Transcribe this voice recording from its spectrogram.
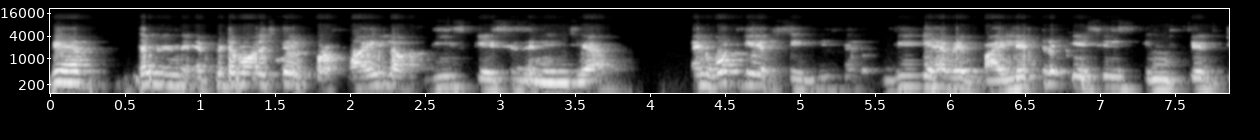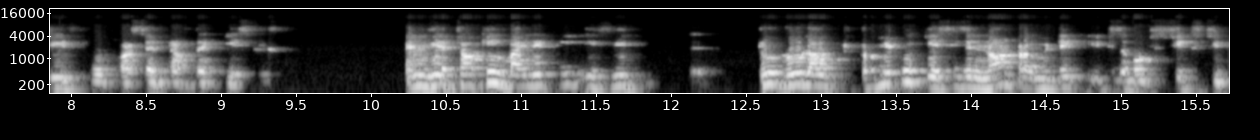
We have done an epidemiological profile of these cases in India and what we have seen, is that we have a bilateral cases in 54% of the cases. And we are talking bilateral if we to rule out traumatic cases and non-traumatic, it is about 60%.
